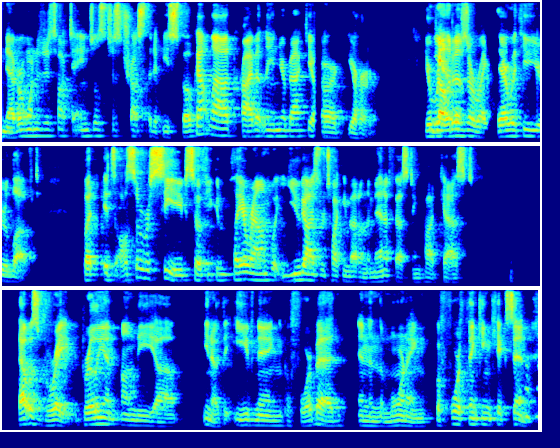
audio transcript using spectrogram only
never wanted to talk to angels, just trust that if you spoke out loud privately in your backyard, you're heard. Your yeah. relatives are right there with you, you're loved. But it's also received. So, if you can play around what you guys were talking about on the manifesting podcast, that was great. Brilliant on the uh, you know the evening before bed and in the morning before thinking kicks in.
